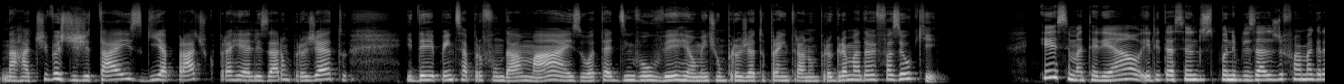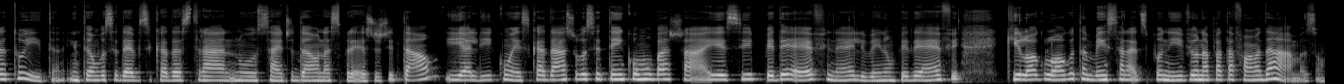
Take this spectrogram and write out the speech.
Narrativas Digitais, Guia Prático para Realizar um Projeto, e de repente se aprofundar mais ou até desenvolver realmente um projeto para entrar num programa, deve fazer o quê? Esse material ele está sendo disponibilizado de forma gratuita. Então você deve se cadastrar no site da Unaspres Digital e ali com esse cadastro você tem como baixar esse PDF, né? Ele vem num PDF que logo logo também estará disponível na plataforma da Amazon.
